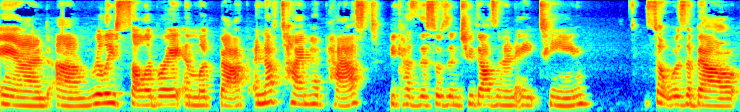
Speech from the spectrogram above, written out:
and um, really celebrate and look back. Enough time had passed because this was in 2018. So it was about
